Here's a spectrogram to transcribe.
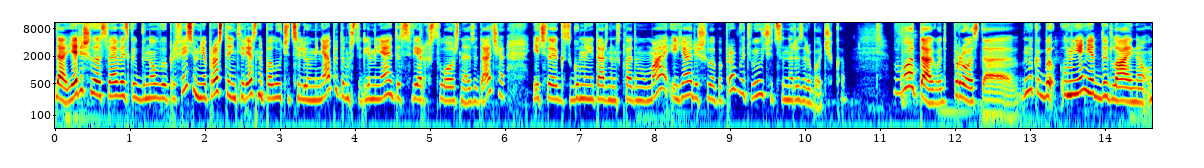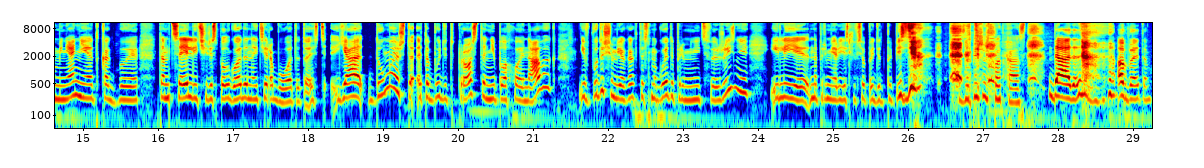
Да, я решила осваивать как бы новую профессию. Мне просто интересно, получится ли у меня, потому что для меня это сверхсложная задача. Я человек с гуманитарным складом ума, и я решила попробовать выучиться на разработчика. Вот так вот, просто. Ну, как бы у меня нет дедлайна, у меня нет, как бы, там цели через полгода найти работу. То есть я думаю, что это будет просто неплохой навык, и в будущем я как-то смогу это применить в своей жизни. Или, например, если все пойдет по пизде. Запишешь подкаст. Да, да, да, об этом.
